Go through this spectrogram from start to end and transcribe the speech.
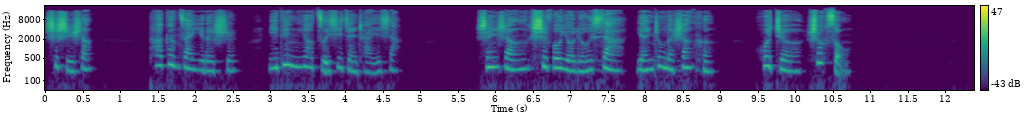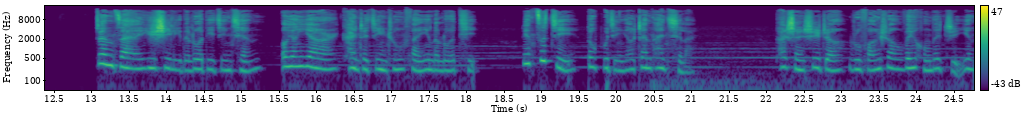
事实上，她更在意的是，一定要仔细检查一下，身上是否有留下严重的伤痕，或者受损。站在浴室里的落地镜前，欧阳燕儿看着镜中反映的裸体。连自己都不禁要赞叹起来。她审视着乳房上微红的指印，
